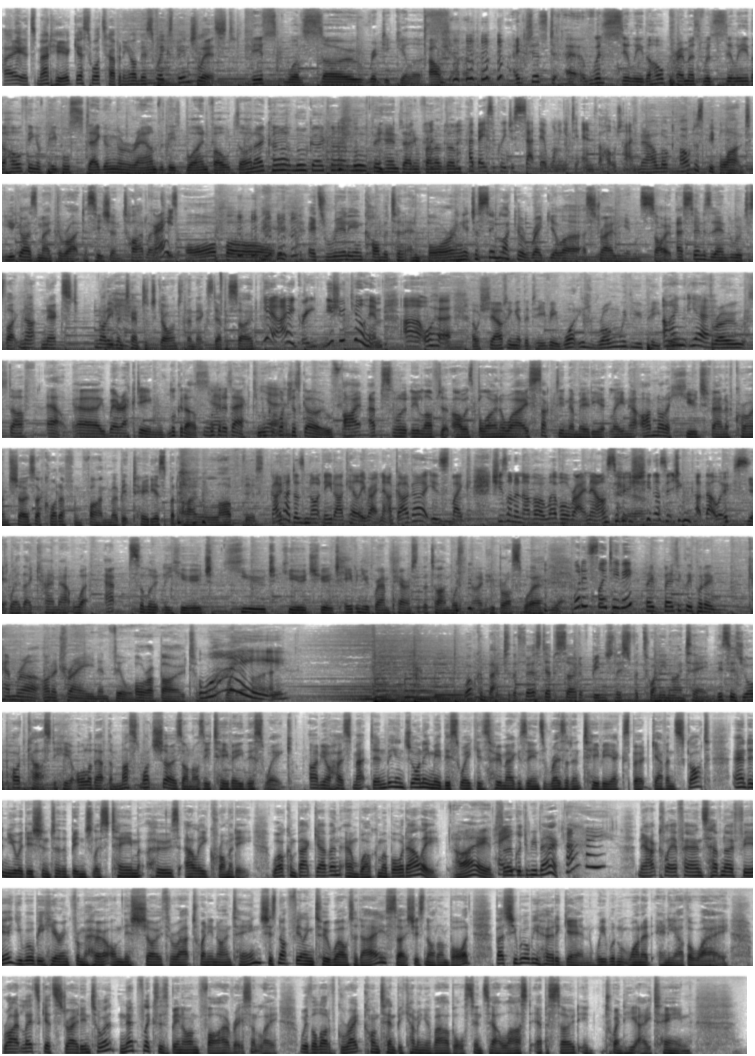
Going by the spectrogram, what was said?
Hey, it's Matt here. Guess what's happening on this week's binge list? This was so ridiculous. Oh. It just uh, was silly. The whole premise was silly. The whole thing of people staggering around with these blindfolds on. I can't look, I can't look. Their hands out in front of them. I basically just sat there wanting it to end the whole time. now, look, I'll just be blunt. You guys made the right decision. Tidelands Great. is awful. it's really incompetent and boring. It just seemed like a regular Australian soap. As soon as it ended, we were just like, nah, next. Not even tempted to go on to the next episode. Yeah, I agree. You should kill him uh, or her. I was shouting at the TV, What is wrong with you people? I- yeah. Throw stuff out. Uh, we're acting. Look at us. Look at us act. Look Yeah. at watch us go. I absolutely loved it. I was blown away, sucked in immediately. Now, I'm not a huge fan of crime shows. I quite often find them a bit tedious, but I love this. Gaga does not need R. Kelly right now. Gaga is like she's on another level right now, so she doesn't. She can cut that loose. Yeah. where they came out were absolutely huge, huge, huge, huge. Even your grandparents at the time would have known who Bros were. What is slow TV? They basically put a camera on a train and film. Or a boat. Or whatever. Why? Welcome back to the first episode of Binge List for 2019. This is your podcast to hear all about the must watch shows on Aussie TV this week. I'm your host, Matt Denby, and joining me this week is Who Magazine's resident TV expert, Gavin Scott, and a new addition to the Binge List team, Who's Ali Cromedy. Welcome back, Gavin, and welcome aboard, Ali. Hi, it's so good to be back. Hi. Now, Claire fans, have no fear. You will be hearing from her on this show throughout 2019. She's not feeling too well today, so she's not on board, but she will be heard again. We wouldn't want it any other way. Right, let's get straight into it. Netflix has been on fire recently, with a lot of great content becoming available since our last episode in 2018.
